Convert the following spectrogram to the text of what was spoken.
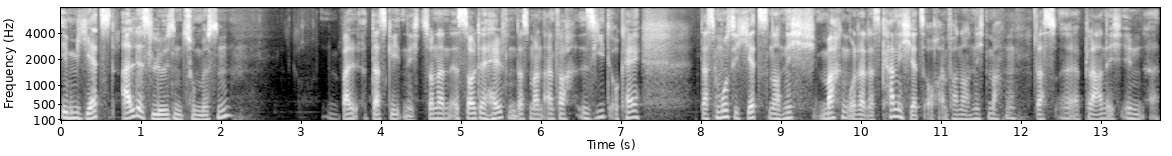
im Jetzt alles lösen zu müssen, weil das geht nicht, sondern es sollte helfen, dass man einfach sieht, okay, das muss ich jetzt noch nicht machen oder das kann ich jetzt auch einfach noch nicht machen. Das äh, plane ich in äh,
